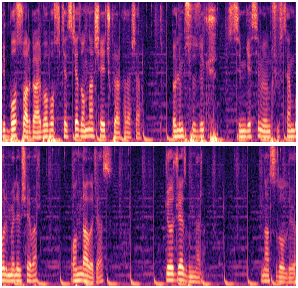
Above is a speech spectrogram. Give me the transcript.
Bir boss var galiba. Boss'u keseceğiz. Ondan şey çıkıyor arkadaşlar. Ölümsüzlük simgesi mi, ölümsüzlük sembolü mü öyle bir şey var. Onu da alacağız. Göreceğiz bunları. Nasıl oluyor?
